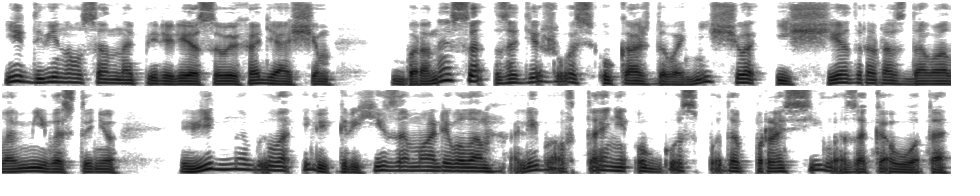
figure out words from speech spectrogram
и двинулся на перерез выходящим. Баронесса задерживалась у каждого нищего и щедро раздавала милостыню – Видно было, или грехи замаливала, либо втайне у Господа просила за кого-то.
